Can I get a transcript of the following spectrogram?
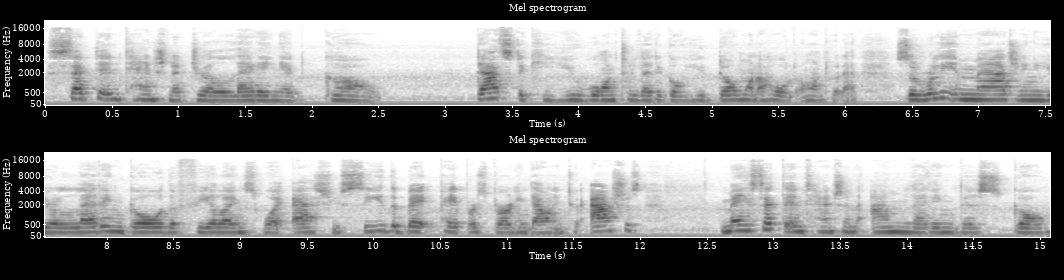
set the intention that you're letting it go that's the key. You want to let it go. You don't want to hold on to that. So, really imagining you're letting go of the feelings where, as you see the ba- papers burning down into ashes, may set the intention I'm letting this go.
